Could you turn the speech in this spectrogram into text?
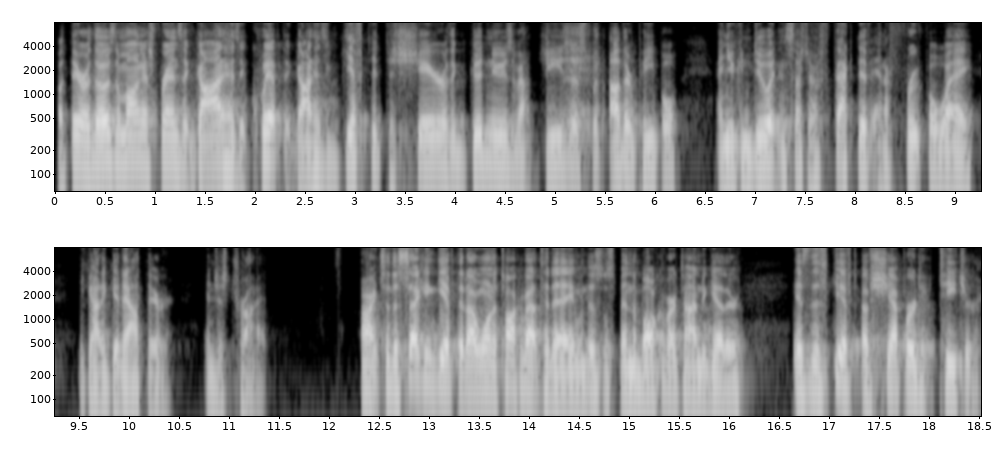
But there are those among us, friends, that God has equipped, that God has gifted to share the good news about Jesus with other people. And you can do it in such an effective and a fruitful way. You got to get out there and just try it. All right, so the second gift that I want to talk about today, and this will spend the bulk of our time together, is this gift of shepherd teacher.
